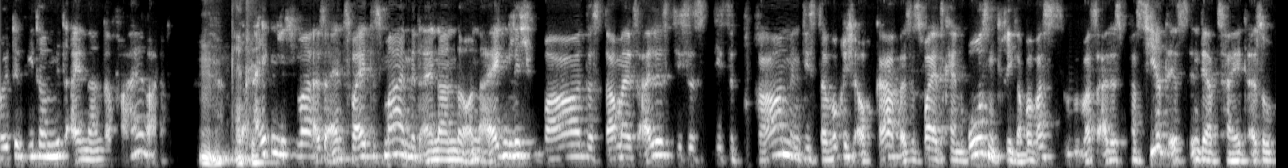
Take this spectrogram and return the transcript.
heute wieder miteinander verheiratet. Mhm, okay. Eigentlich war also ein zweites Mal miteinander und eigentlich war das damals alles dieses, diese Dramen, die es da wirklich auch gab. Also es war jetzt kein Rosenkrieg, aber was, was alles passiert ist in der Zeit, also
